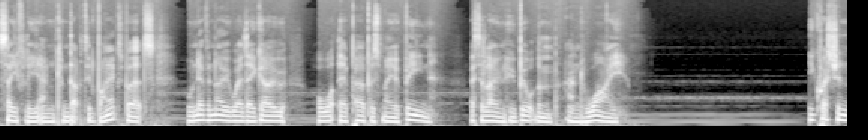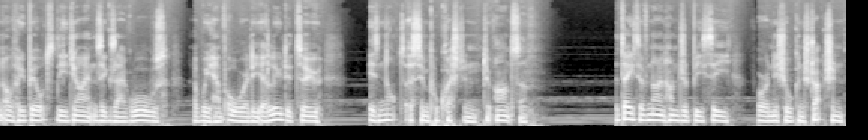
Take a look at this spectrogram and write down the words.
safely and conducted by experts, we'll never know where they go or what their purpose may have been, let alone who built them and why. The question of who built the giant zigzag walls that we have already alluded to is not a simple question to answer. The date of 900 BC for initial construction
